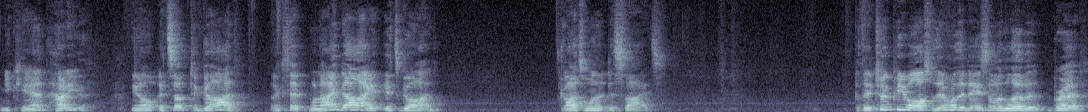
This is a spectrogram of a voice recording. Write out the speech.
You can't. How do you? You know, it's up to God. Like I said, when I die, it's God. God's the one that decides. But they took people also. Then were the days of unleavened bread.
